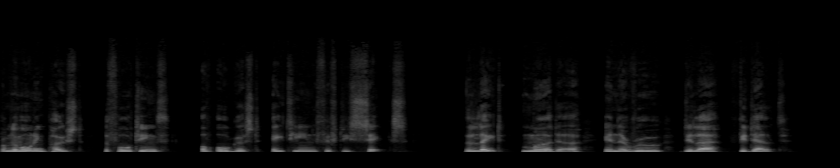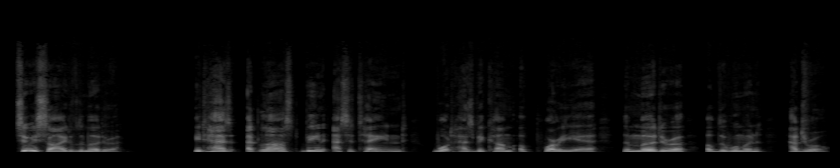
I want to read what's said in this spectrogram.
From the Morning Post, the 14th of August, 1856. The late murder in the Rue de la Fidélité. Suicide of the murderer. It has at last been ascertained what has become of Poirier, the murderer of the woman Hadro,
